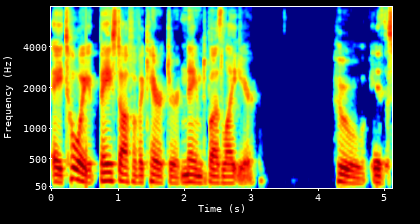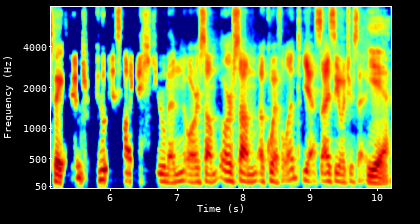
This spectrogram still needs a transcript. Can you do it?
a toy based off of a character named buzz lightyear who is a space Who is like a human or some or some equivalent? Yes, I see what you're saying. Yeah.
